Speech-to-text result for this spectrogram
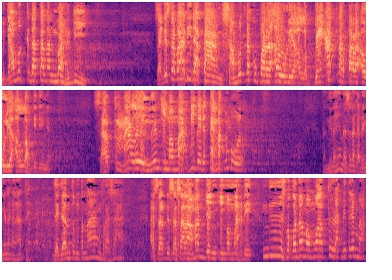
Menyambut kedatangan Mahdi. Sagesta Mahdi datang disambutlah ku para aulia Allah beatlah para aulia Allah didinya sal kenal leungeun Imam Mahdi beda tembak ngebul ja jantung tenang perasaan. Asal bisa salaman jeng Imam Mahdi pokoknya mau terak ditembak.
